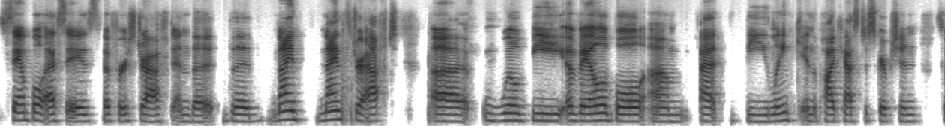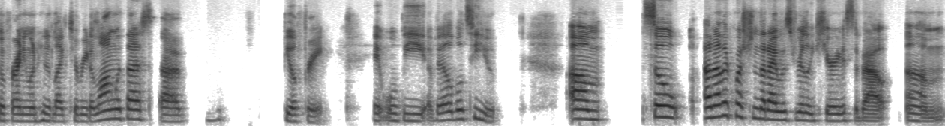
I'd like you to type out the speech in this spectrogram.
sample essays, the first draft and the the ninth ninth draft, uh, will be available um, at the link in the podcast description. So for anyone who'd like to read along with us, uh, feel free. It will be available to you. Um, so another question that I was really curious about, um,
